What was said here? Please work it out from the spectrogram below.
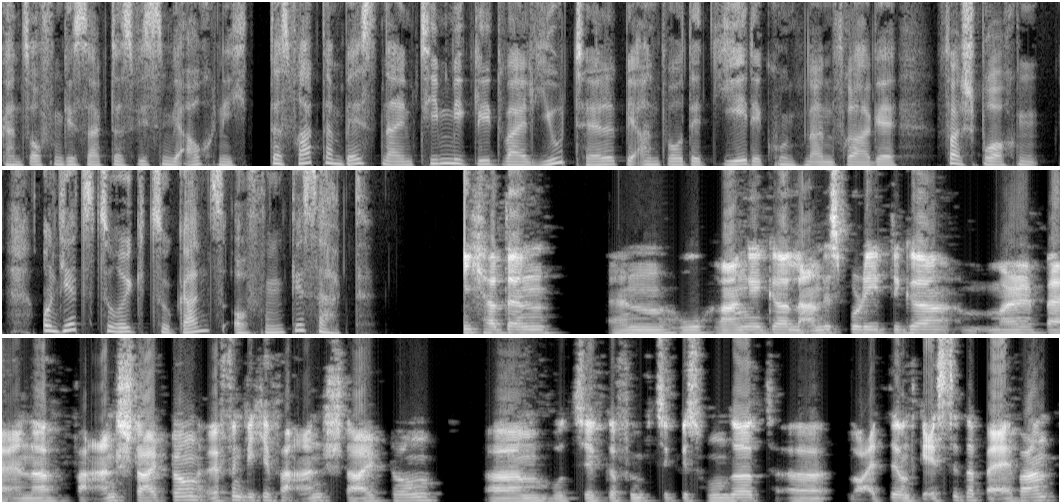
Ganz offen gesagt, das wissen wir auch nicht. Das fragt am besten ein Teammitglied, weil UTEL beantwortet jede Kundenanfrage. Versprochen. Und jetzt zurück zu ganz offen gesagt. Ich hatte ein, ein hochrangiger Landespolitiker mal bei einer Veranstaltung, öffentliche Veranstaltung, ähm, wo circa 50 bis 100 äh, Leute und Gäste dabei waren,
